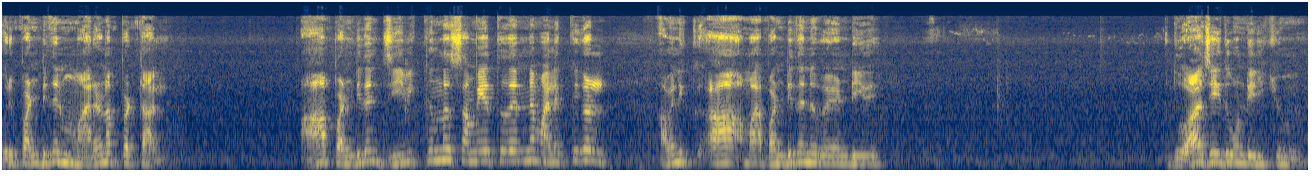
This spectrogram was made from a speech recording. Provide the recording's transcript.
ഒരു പണ്ഡിതൻ മരണപ്പെട്ടാൽ ആ പണ്ഡിതൻ ജീവിക്കുന്ന സമയത്ത് തന്നെ മലക്കുകൾ അവന് ആ പണ്ഡിതന് വേണ്ടി ദ്വാ ചെയ്തുകൊണ്ടിരിക്കും.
